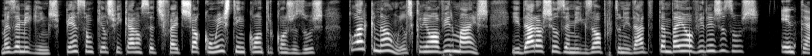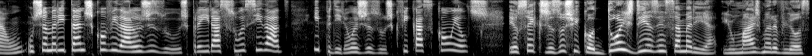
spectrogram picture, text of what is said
Mas, amiguinhos, pensam que eles ficaram satisfeitos só com este encontro com Jesus? Claro que não, eles queriam ouvir mais e dar aos seus amigos a oportunidade de também ouvirem Jesus. Então, os samaritanos convidaram Jesus para ir à sua cidade e pediram a Jesus que ficasse com eles. Eu sei que Jesus ficou dois dias em Samaria e o mais maravilhoso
